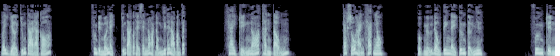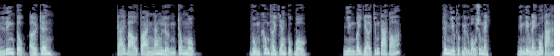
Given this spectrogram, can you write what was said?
Bây giờ chúng ta đã có phương trình mới này, chúng ta có thể xem nó hoạt động như thế nào bằng cách khai triển nó thành tổng các số hạng khác nhau. Thuật ngữ đầu tiên này tương tự như phương trình liên tục ở trên cái bảo toàn năng lượng trong một vùng không thời gian cục bộ. Nhưng bây giờ chúng ta có thêm nhiều thuật ngữ bổ sung này. Những điều này mô tả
